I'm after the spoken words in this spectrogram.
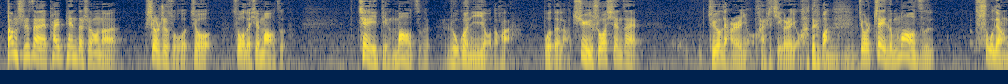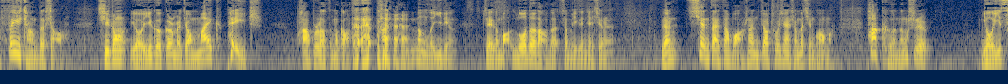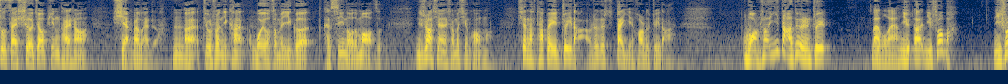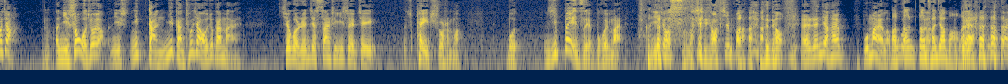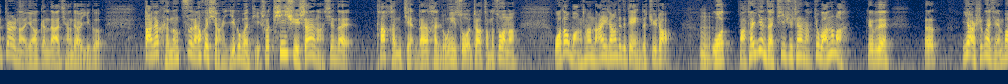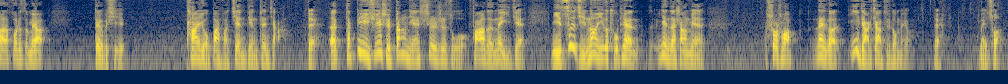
当时在拍片的时候呢，摄制组就做了一些帽子。这顶帽子，如果你有的话，不得了。据说现在只有两个人有，还是几个人有，对吧？嗯嗯。就是这个帽子数量非常的少。其中有一个哥们儿叫 Mike Page，他不知道怎么搞的，他弄了一顶这个帽，罗德岛的这么一个年轻人。人现在在网上，你知道出现什么情况吗？他可能是有一次在社交平台上显摆来着，嗯，哎，就是说，你看我有这么一个 casino 的帽子，你知道现在什么情况吗？现在他被追打，这个带引号的追打，网上一大堆人追，卖不卖啊？你啊，你说吧，你说价。嗯，你说我就要你，你敢你敢出价，我就敢买。结果人家三十一岁这 Page 说什么？我一辈子也不会卖，你就死了这条心吧。你知道？哎，人家还不卖了，不过当当传家宝了。对，不过在这儿呢，也要跟大家强调一个，大家可能自然会想一个问题：说 T 恤衫啊，现在它很简单，很容易做，知道怎么做呢？我到网上拿一张这个电影的剧照，嗯，我把它印在 T 恤衫上就完了嘛，对不对？呃，一二十块钱吧，或者怎么样？对不起，他有办法鉴定真假。对，呃，他必须是当年摄制组发的那一件，你自己弄一个图片印在上面，说实话，那个一点价值都没有。对，没错。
